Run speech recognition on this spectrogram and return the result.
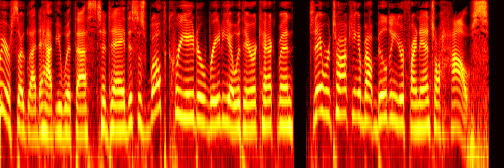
We are so glad to have you with us today. This is Wealth Creator Radio with Eric Heckman. Today we're talking about building your financial house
